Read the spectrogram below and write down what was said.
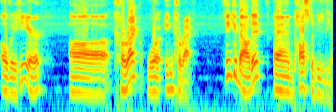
over here uh, correct or incorrect? Think about it and pause the video.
